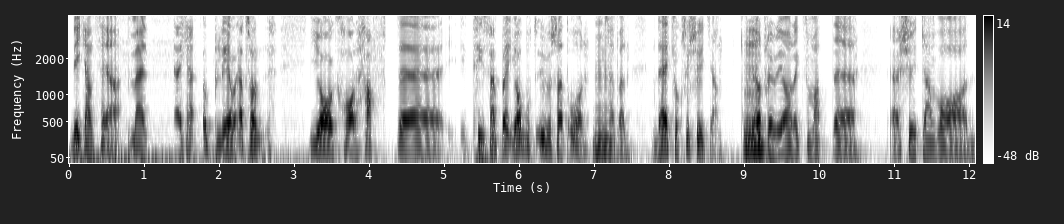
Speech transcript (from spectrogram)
Det kan jag inte säga, men jag kan uppleva, jag tror att jag har haft, eh, till exempel, jag har bott i USA ett år till Mhm. exempel. Där gick jag också i kyrkan, och Mm. där upplevde jag liksom att eh, kyrkan var,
